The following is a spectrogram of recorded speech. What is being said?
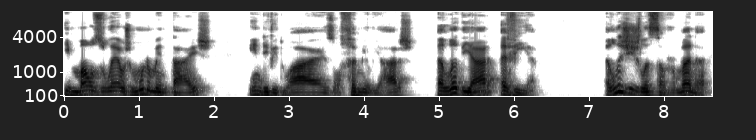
e mausoléus monumentais, individuais ou familiares, a ladear a via. A legislação romana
